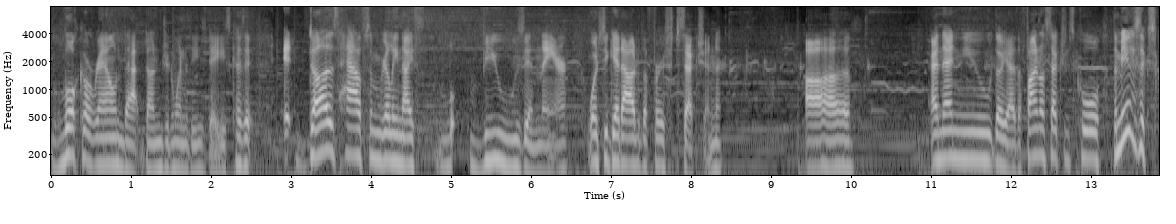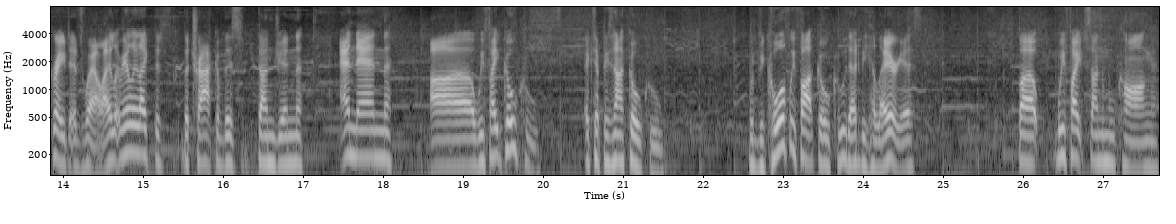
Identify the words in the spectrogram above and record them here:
look around that dungeon one of these days, because it, it does have some really nice views in there once you get out of the first section. Uh, and then you, the, yeah, the final section's cool. The music's great as well. I really like this, the track of this dungeon. And then, uh, we fight Goku. Except he's not Goku. Would be cool if we fought Goku, that'd be hilarious. But we fight Sun Wukong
